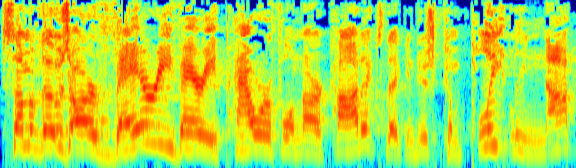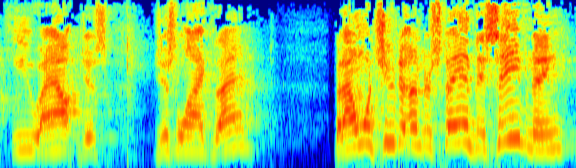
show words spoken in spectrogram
Some of those are very, very powerful narcotics that can just completely knock you out just, just like that. But I want you to understand this evening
